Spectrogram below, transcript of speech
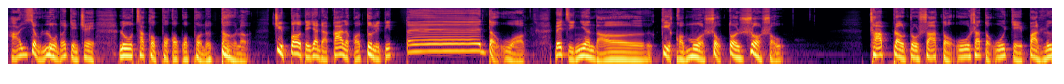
Hãy dừng luôn đó trên chê lu chắc khổ phò có có phò nữa tờ lợ. Chỉ bao để dân đã cá là có tư lý tí tên tờ à bây giờ nhân đó kỳ có mua sầu tôi rõ sầu chắp bảo trâu sa tổ u, sa tổ u chế ba lứa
